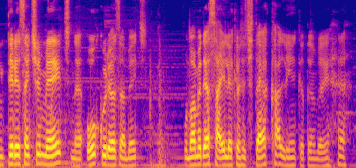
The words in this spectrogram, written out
Interessantemente, né, ou curiosamente, o nome dessa ilha que a gente tá é a Kalinka também.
